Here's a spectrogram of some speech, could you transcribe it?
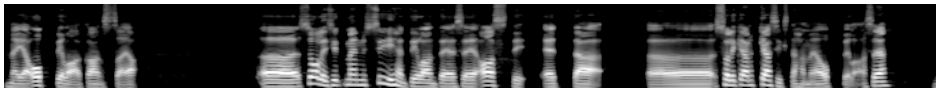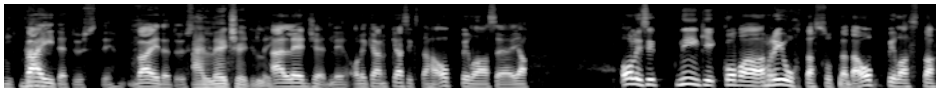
meidän oppilaan kanssa ja öö, se oli sitten mennyt siihen tilanteeseen asti, että öö, se oli käynyt käsiksi tähän meidän oppilaaseen. Mitä? Väitetysti, väitetysti Allegedly. allegedly, oli käynyt käsiksi tähän oppilaaseen ja oli sitten niinkin kovaa riuhtassut tätä oppilasta,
